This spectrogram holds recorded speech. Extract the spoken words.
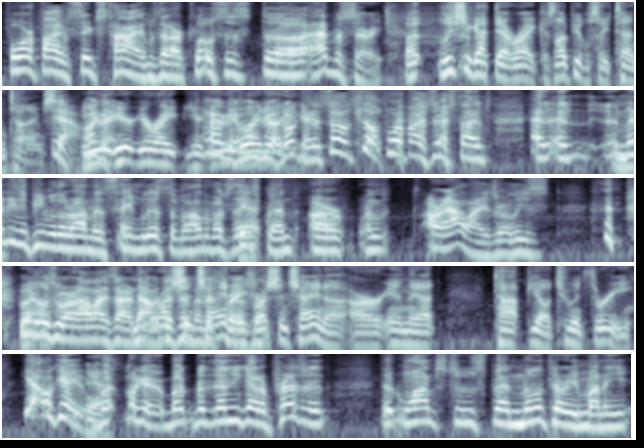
four or five, six times than our closest uh, adversary. Uh, at least you got that right, because a lot of people say ten times. Yeah, okay. you're, you're, you're right. You're, okay, well, right good. Okay, so still four, five, six times, and, and, and many of the people that are on the same list of how the much they yeah. spend are our allies, or at least who well, knows who our allies are now. Russia and China. Russia and China are in that top, you know, two and three. Yeah. Okay. Yeah. But okay. But but then you got a president that wants to spend military money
